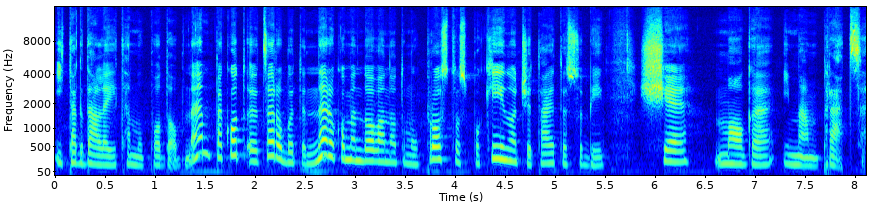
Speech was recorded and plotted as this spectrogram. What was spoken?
і так далі, і тому подобне. Так це робити не рекомендовано, тому просто спокійно читайте собі ще, mogę i mam pracę.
